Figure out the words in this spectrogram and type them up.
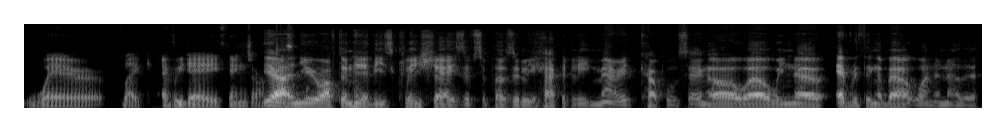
where like everyday things are. Yeah, and you often hear these cliches of supposedly happily married couples saying, "Oh, well, we know everything about one another."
